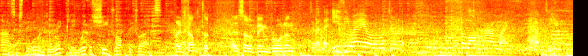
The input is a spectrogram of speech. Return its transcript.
asks the woman directly whether she dropped the drugs. They've dumped it as they were being brought in. Do it the easy way or we'll do it the long, hard way. It's up to you.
